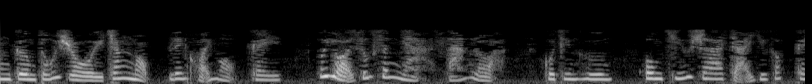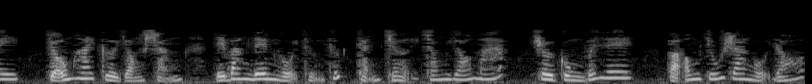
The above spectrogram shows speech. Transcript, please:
Ăn cơm tối rồi, trăng mọc lên khỏi ngọn cây, mới gọi xuống sân nhà, sáng lọa. Cô Thiên Hương ôm chiếu ra trải dưới gốc cây, chỗ ông hai cười dọn sẵn để ban đêm ngồi thưởng thức cảnh trời trong gió mát, rồi cùng với Lê và ông chú ra ngồi đó,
